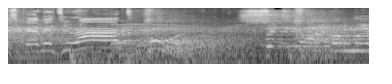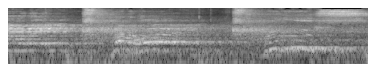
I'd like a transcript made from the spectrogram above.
Let's Durant. Six-time Atlantic number one, Bruce.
